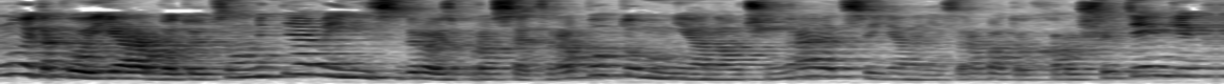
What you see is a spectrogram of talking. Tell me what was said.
Ну и такое, я работаю целыми днями, не собираюсь бросать работу, мне она очень нравится, я на ней зарабатываю хорошие деньги.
